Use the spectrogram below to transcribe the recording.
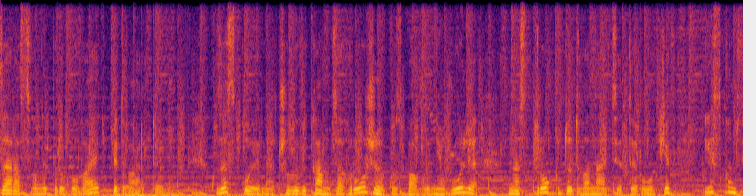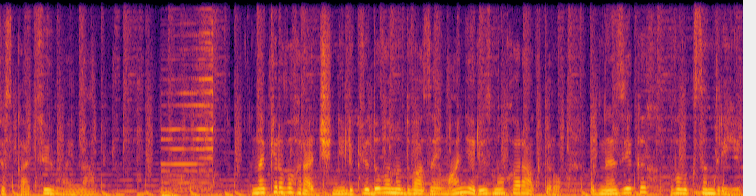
Зараз вони перебувають під вартою. За скоєне чоловікам загрожує позбавлення волі на строк до 12 років із конфіскацією майна. На Кіровоградщині ліквідовано два займання різного характеру, одне з яких в Олександрії.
